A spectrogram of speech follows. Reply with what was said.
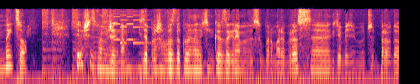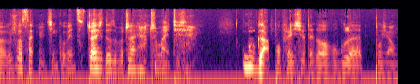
No i co? To już się z wami żegnam i zapraszam was do kolejnego odcinka Zagrajmy w Super Mario Bros., e, gdzie będziemy, czy, prawda, już w ostatnim odcinku, więc cześć, do zobaczenia, trzymajcie się. Ulga po przejściu tego w ogóle poziomu.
